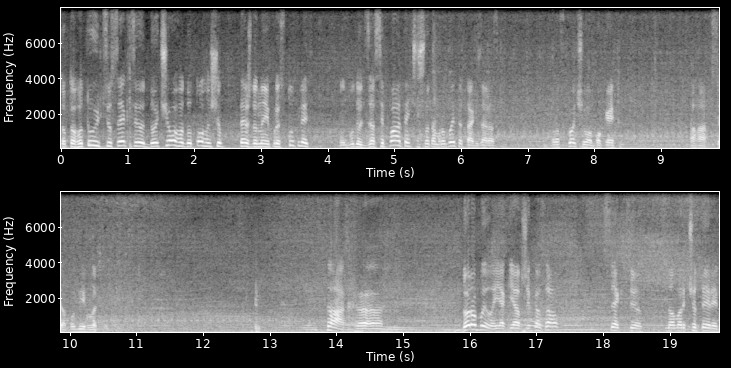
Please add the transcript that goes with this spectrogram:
Тобто готують цю секцію до чого? До того, щоб теж до неї приступлять, будуть засипати чи що там робити. Так, зараз розкочимо, поки. Ага, все, побігли. Так. Е... Доробили, як я вже казав, секцію номер 4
